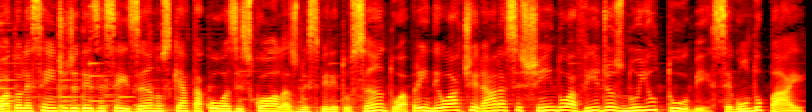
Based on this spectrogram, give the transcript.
O adolescente de 16 anos que atacou as escolas no Espírito Santo aprendeu a atirar assistindo a vídeos no YouTube, segundo o pai.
